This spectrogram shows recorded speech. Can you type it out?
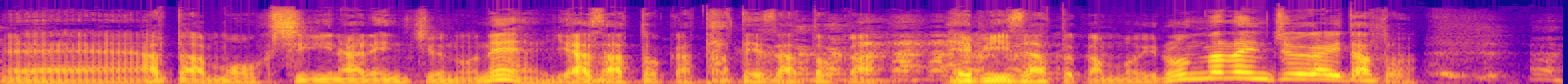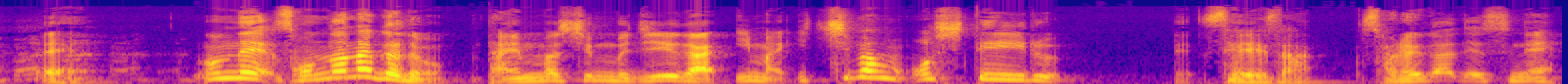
えー、あとはもう不思議な連中のね、矢座とか縦座とか、ヘビ座とかもういろんな連中がいたと。えーほんで、そんな中でも、タイムマシン部 G が今一番推している星座。それがですね、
